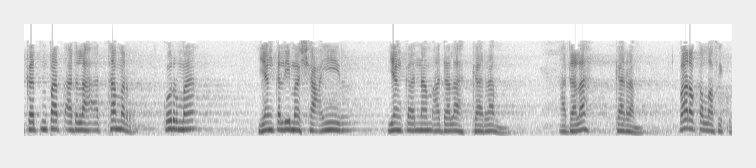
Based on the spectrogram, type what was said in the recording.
keempat adalah at-tamr kurma yang kelima syair yang keenam adalah garam adalah garam Barakallahu fikum.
